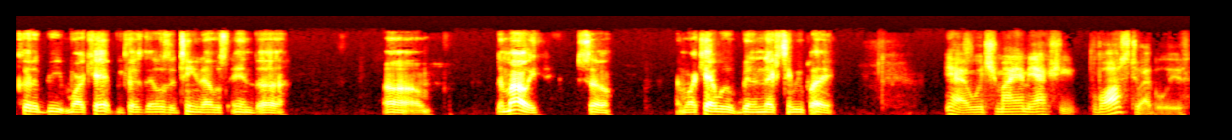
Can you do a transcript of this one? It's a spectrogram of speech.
could have beat Marquette because there was a team that was in the um the Maui. So and Marquette would have been the next team we played. Yeah, which Miami actually lost to, I believe.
